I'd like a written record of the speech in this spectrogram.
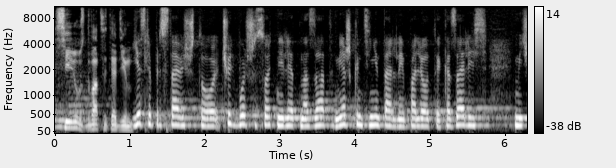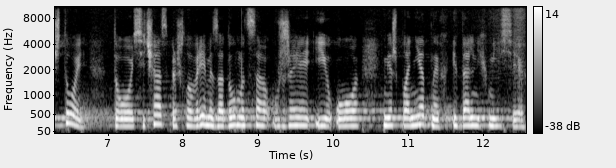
«Сириус-21». Если представить, что чуть больше сотни лет назад межконтинентальные полеты казались мечтой, то сейчас пришло время задуматься уже и о межпланетных и дальних миссиях.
